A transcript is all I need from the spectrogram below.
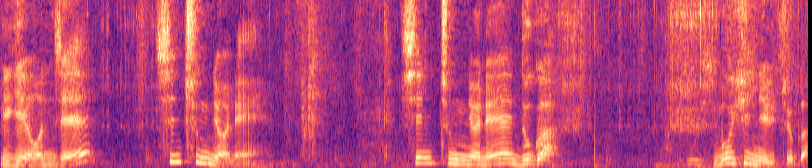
이게 언제? 신축년에. 신축년에 누가? 무신일주가.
